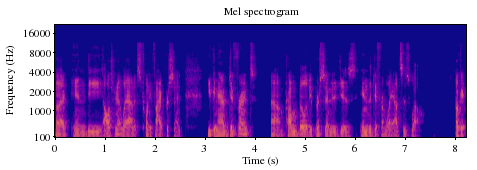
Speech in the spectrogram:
but in the alternate layout, it's 25%. You can have different um, probability percentages in the different layouts as well. Okay,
